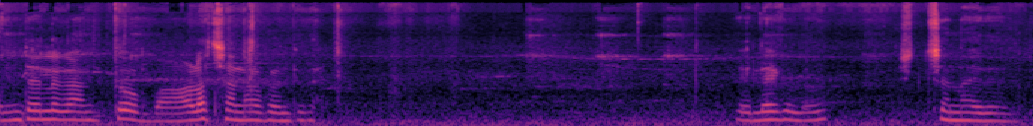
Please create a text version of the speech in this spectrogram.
ಒಂದೆಲ್ಲಗಂತೂ ಭಾಳ ಚೆನ್ನಾಗಿ ಬಂದಿದೆ. ಎಲೆಗಳು ಎಷ್ಟು ಚೆನ್ನಾಗಿದೆ.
